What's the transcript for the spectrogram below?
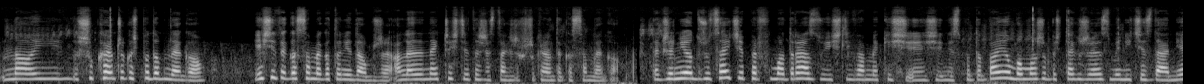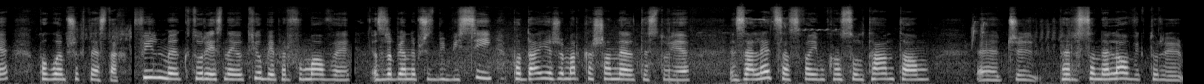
No i szukają czegoś podobnego. Jeśli tego samego, to niedobrze, ale najczęściej też jest tak, że szukają tego samego. Także nie odrzucajcie perfum od razu, jeśli Wam jakieś e, się nie spodobają, bo może być tak, że zmienicie zdanie po głębszych testach. Film, który jest na YouTubie, perfumowy, zrobiony przez BBC, podaje, że marka Chanel testuje, zaleca swoim konsultantom e, czy personelowi, który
